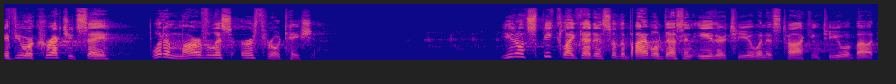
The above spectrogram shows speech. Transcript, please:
If you were correct, you'd say, what a marvelous earth rotation. You don't speak like that, and so the Bible doesn't either to you when it's talking to you about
